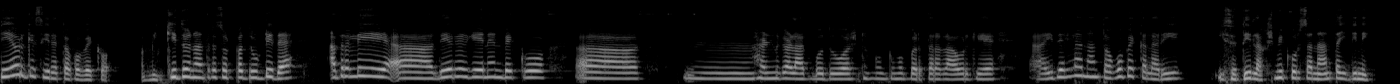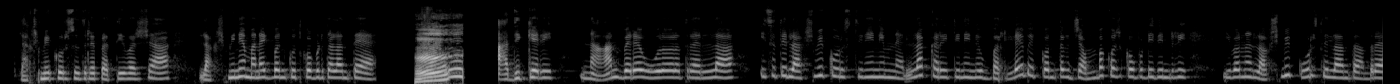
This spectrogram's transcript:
ದೇವ್ರಿಗೆ ಸೀರೆ ತಗೋಬೇಕು. ಮಿಕ್ಕಿದ್ದು ನನ್ನ ಹತ್ರ ಸ್ವಲ್ಪ ದುಡ್ಡಿದೆ. ಅದರಲ್ಲಿ ದೇವರಿಗೆ ಏನೇನು ಬೇಕು ಹಣ್ಣುಗಳಾಗ್ಬೋದು ಅರ್ಶಿನ ಕುಂಕುಮಕ್ಕೆ ಬರ್ತಾರಲ್ಲ ಅವ್ರಿಗೆ ಇದೆಲ್ಲ ನಾನು ತಗೋಬೇಕಲ್ಲ ರೀ. ಈ ಸತಿ ಲಕ್ಷ್ಮಿ ಕೂರ್ಸೋಣ ಅಂತ ಇದ್ದೀನಿ. ಲಕ್ಷ್ಮಿ ಕೂರ್ಸಿದ್ರೆ ಪ್ರತಿ ವರ್ಷ ಲಕ್ಷ್ಮಿನೇ ಮನೆಗೆ ಬಂದು ಕೂತ್ಕೊಬಿಡ್ತಾಳಂತೆ. ಅದಕ್ಕೆ ರೀ ನಾನು ಬೇರೆ ಊರವ್ರ ಹತ್ರ ಎಲ್ಲ ಈ ಸತಿ ಲಕ್ಷ್ಮಿ ಕೂರಿಸ್ತೀನಿ ನಿಮ್ನೆಲ್ಲ ಕರಿತೀನಿ ನೀವು ಬರಲೇಬೇಕು ಅಂತ ಜಂಬ ಕೊಚ್ಕೊಬಿಟ್ಟಿದ್ದೀನಿ ರೀ. ಇವಾಗ ನಾನು ಲಕ್ಷ್ಮಿ ಕೂರಿಸ್ತಿಲ್ಲ ಅಂತ ಅಂದರೆ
